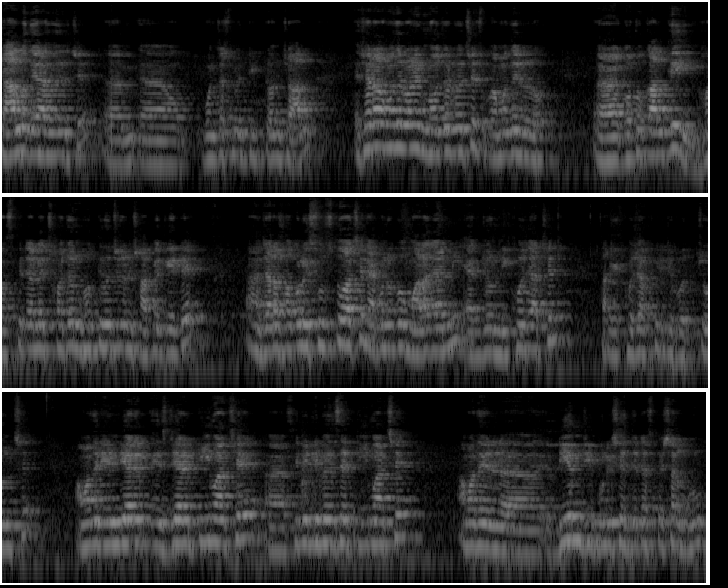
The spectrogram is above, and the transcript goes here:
চালও দেওয়া হয়েছে পঞ্চাশ মেট্রিক টন চাল। এছাড়াও আমাদের অনেক নজর রয়েছে, আমাদের গতকালকেই হসপিটালে ছজন ভর্তি হয়েছিলেন সাপে কেটে। যারা সকলেই সুস্থ আছেন এখনও কেউ মারা যাননি, একজন নিখোঁজ আছেন, তাকে খোঁজাখুঁজি চলছে। আমাদের এনডিআরএফ, এসডিআরএফ টিম আছে সিভিল ডিফেন্সের টিম আছে, আমাদের ডিএমজি পুলিশের যেটা স্পেশাল গ্রুপ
